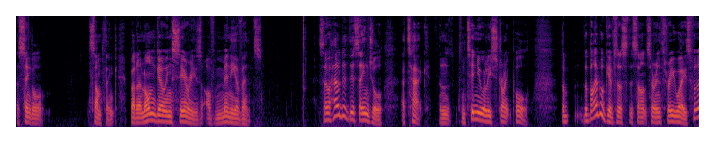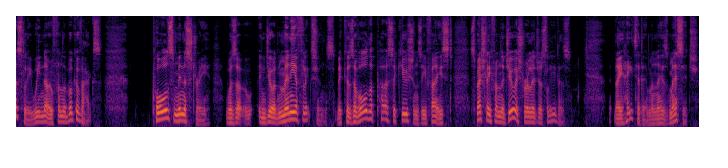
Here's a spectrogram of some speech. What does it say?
a single something, but an ongoing series of many events. So, how did this angel attack and continually strike Paul? The, the Bible gives us this answer in three ways. Firstly, we know from the book of Acts, Paul's ministry was uh, endured many afflictions because of all the persecutions he faced, especially from the Jewish religious leaders. They hated him and his message,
